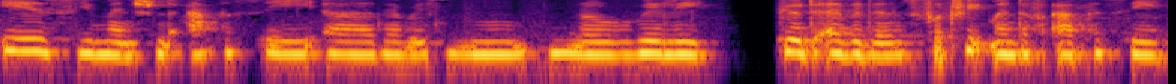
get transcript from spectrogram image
is. You mentioned apathy. Uh, there is no really good evidence for treatment of apathy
